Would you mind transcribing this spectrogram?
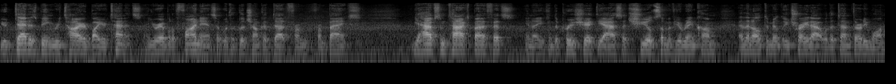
your debt is being retired by your tenants, and you're able to finance it with a good chunk of debt from, from banks. You have some tax benefits. You know, you can depreciate the asset, shield some of your income, and then ultimately trade out with a 1031.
